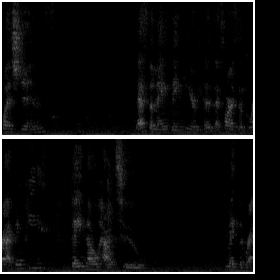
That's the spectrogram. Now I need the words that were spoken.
questions. That's the main thing here, because as far as the graphing piece, they know how to make the graph.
